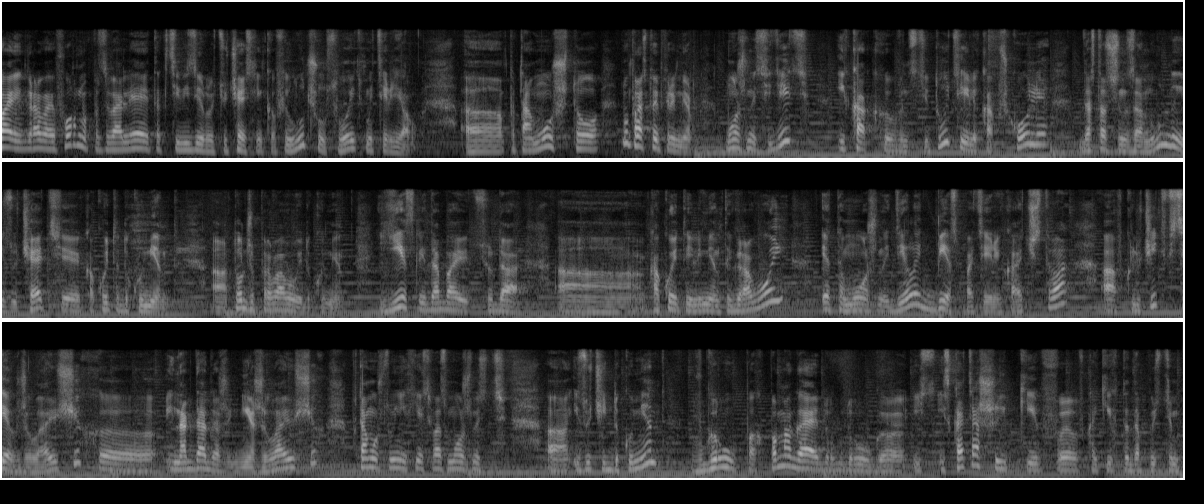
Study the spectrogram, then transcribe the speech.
любая игровая форма позволяет активизировать участников и лучше усвоить материал. Э, потому что, ну, простой пример. Можно сидеть и как в институте или как в школе достаточно занудно изучать э, какой-то документ, а, тот же правовой документ. Если добавить сюда а, какой-то элемент игровой, это можно делать без потери качества, а включить всех желающих, э, иногда даже не желающих, потому что у них есть возможность изучить документ в группах, помогая друг другу, искать ошибки в, в каких-то, допустим,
